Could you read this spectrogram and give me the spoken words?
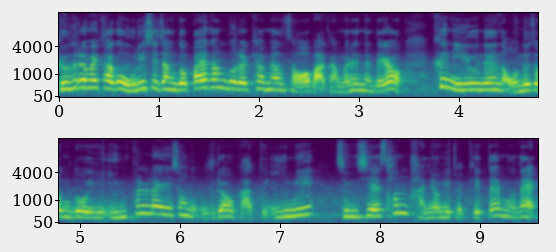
그 흐름을 타고 우리 시장도 빨간불을 켜면서 마감을 했는데요. 큰 이유는 어느 정도 이 인플레이션 우려가 또 이미 증시에 선 반영이 됐기 때문에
